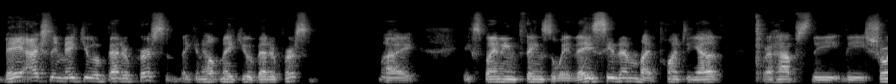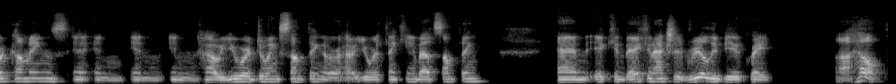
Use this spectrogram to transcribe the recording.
they actually make you a better person. They can help make you a better person by explaining things the way they see them, by pointing out perhaps the the shortcomings in in in how you are doing something or how you are thinking about something, and it can they can actually really be a great uh, help.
